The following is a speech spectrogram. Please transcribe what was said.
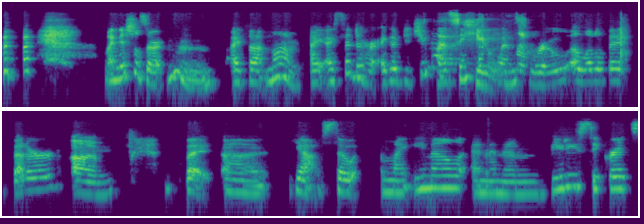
my initials are. Hmm. I thought, Mom. I, I said to her, I go, Did you not That's think cute. that one through a little bit better? Um, but uh, yeah. So my email mmmbeautysecrets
